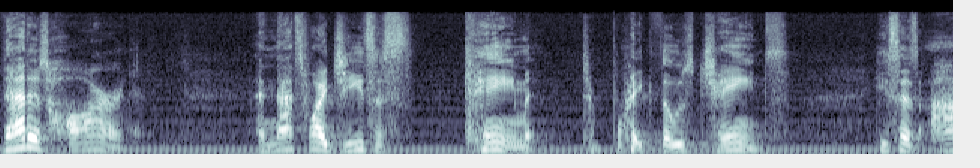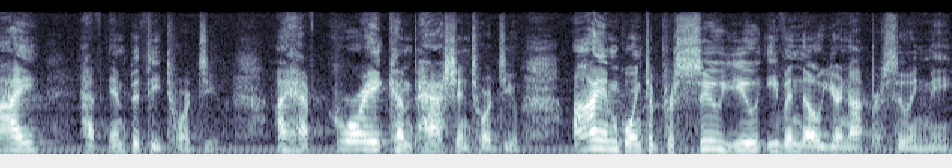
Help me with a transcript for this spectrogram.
That is hard. And that's why Jesus came to break those chains. He says, I have empathy towards you. I have great compassion towards you. I am going to pursue you even though you're not pursuing me.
